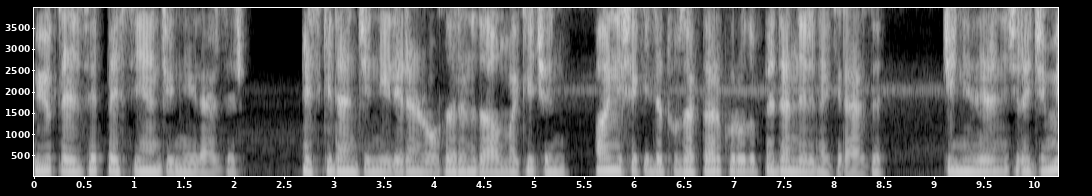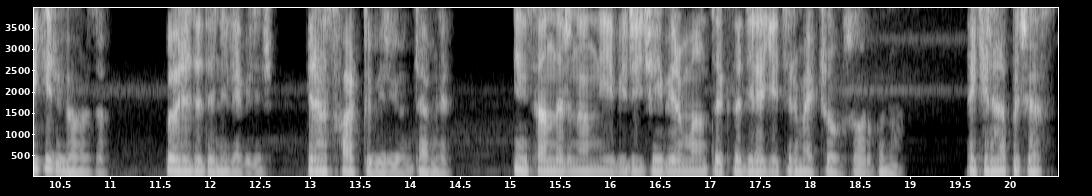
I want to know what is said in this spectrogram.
büyük lezzet besleyen cinnilerdir. Eskiden cinnilerin ruhlarını da almak için Aynı şekilde tuzaklar kurulup bedenlerine girerdi. Cinnilerin içine cin mi giriyordu? Böyle de denilebilir. Biraz farklı bir yöntemle. İnsanların anlayabileceği bir mantıkla dile getirmek çok zor bunu. Peki ne yapacağız?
